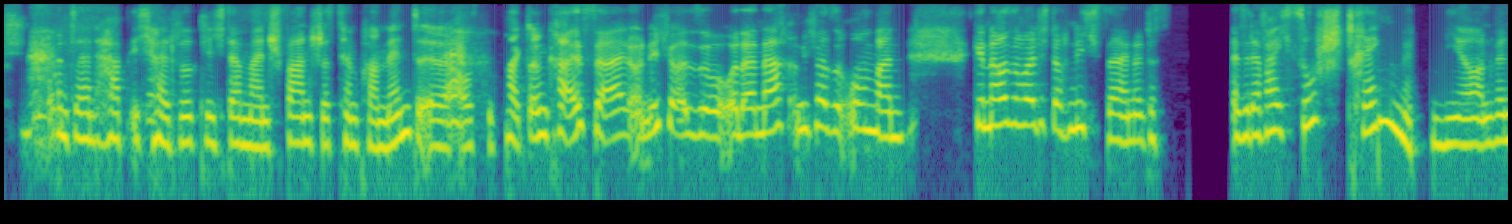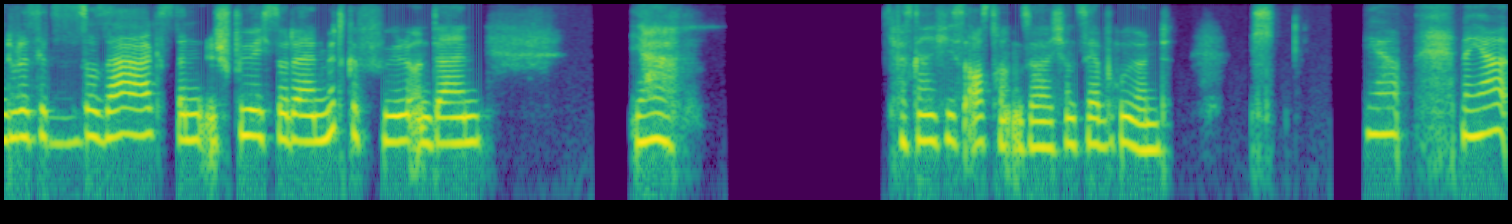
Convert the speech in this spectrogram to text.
Und dann habe ich halt wirklich da mein spanisches Temperament äh, ausgepackt im Kreissaal und ich war so, oder nach, und ich war so, oh Mann, genauso wollte ich doch nicht sein. Und das, also da war ich so streng mit mir. Und wenn du das jetzt mhm. so sagst, dann spüre ich so dein Mitgefühl und dein, ja, ich weiß gar nicht, wie ich es ausdrücken soll. Ich finde es sehr berührend. Ich, ja, naja,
